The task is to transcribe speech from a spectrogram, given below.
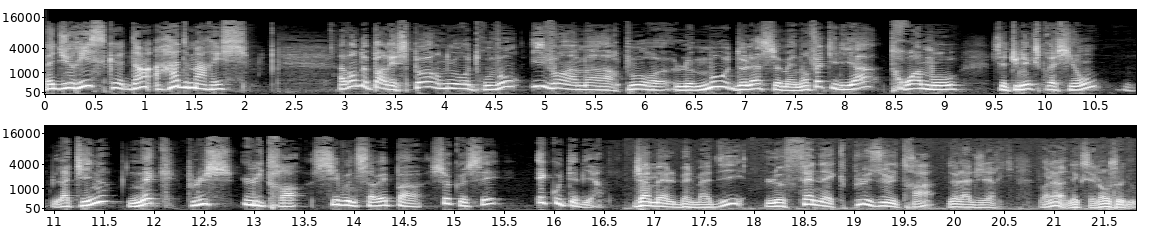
euh, du risque d'un raz-de-marée. Avant de parler sport, nous retrouvons Yvan Amar pour le mot de la semaine. En fait, il y a trois mots. C'est une expression latine, nec plus ultra. Si vous ne savez pas ce que c'est, écoutez bien. Jamel Belmadi, le Fennec plus ultra de l'Algérie. Voilà un excellent jeu de mots.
